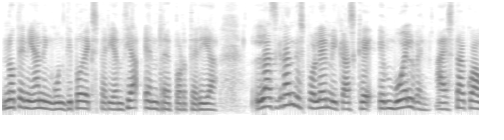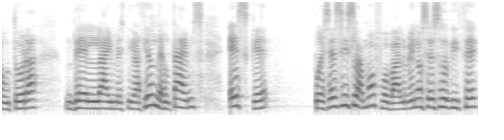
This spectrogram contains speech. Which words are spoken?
no tenía ningún tipo de experiencia en reportería. Las grandes polémicas que envuelven a esta coautora de la investigación del Times es que pues es islamófoba, al menos eso dice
